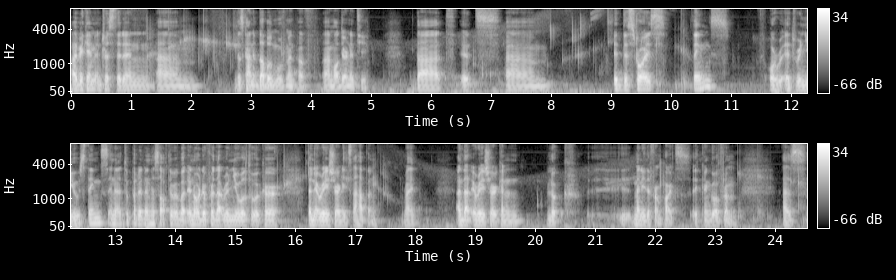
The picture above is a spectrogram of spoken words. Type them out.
I became interested in um, this kind of double movement of uh, modernity, that it's um, it destroys things or it renews things in a, to put it in a softer way. But in order for that renewal to occur, an erasure needs to happen, right? And that erasure can look many different parts. It can go from as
